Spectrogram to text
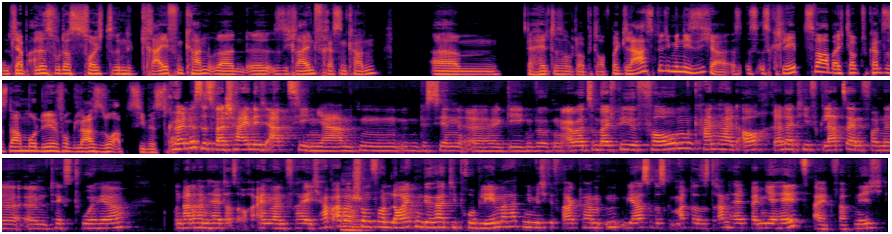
Und ich glaube, alles, wo das Zeug drin greifen kann oder äh, sich reinfressen kann, ähm, da hält das auch, glaube ich, drauf. Bei Glas bin ich mir nicht sicher. Es, es, es klebt zwar, aber ich glaube, du kannst es nach dem Modellieren vom Glas so abziehen, bis drauf. Du könntest es wahrscheinlich abziehen, ja, mit ein, ein bisschen äh, gegenwirken. Aber zum Beispiel Foam kann halt auch relativ glatt sein von der ähm, Textur her. Und daran hält das auch einwandfrei. Ich habe aber ah. schon von Leuten gehört, die Probleme hatten, die mich gefragt haben, hm, wie hast du das gemacht, dass es dran hält? Bei mir hält es einfach nicht.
